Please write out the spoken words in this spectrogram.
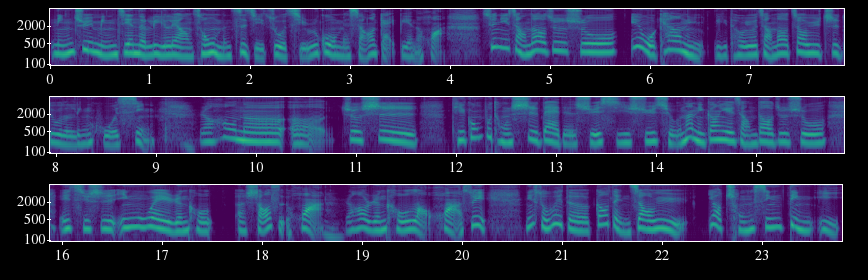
凝聚民间的力量，从我们自己做起。如果我们想要改变的话，所以你讲到就是说，因为我看到你里头有讲到教育制度的灵活性，然后呢，呃，就是提供不同世代的学习需求。那你刚刚也讲到，就是说，诶，其实因为人口呃少子化，然后人口老化，所以你所谓的高等教育要重新定义，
